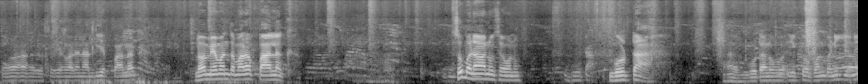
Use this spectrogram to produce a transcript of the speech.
તો આ રસોઈયાવાળાને આલી દઈએ પાલક. લો મહેમાન તમારો પાલક. શું બનાવવાનું છે એનું ગોટા. હા ગોટાનો એક તો ભણ બની ગયો ને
